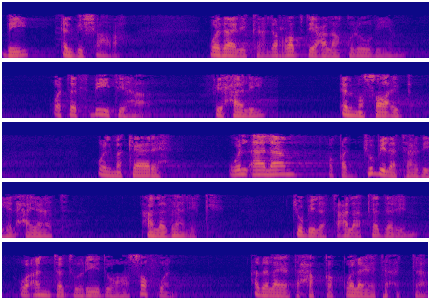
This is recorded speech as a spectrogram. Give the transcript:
بالبشارة. وذلك للربط على قلوبهم وتثبيتها في حال المصائب والمكاره والآلام وقد جبلت هذه الحياة على ذلك. جبلت على كدر وأنت تريدها صفوا. هذا لا يتحقق ولا يتأتى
